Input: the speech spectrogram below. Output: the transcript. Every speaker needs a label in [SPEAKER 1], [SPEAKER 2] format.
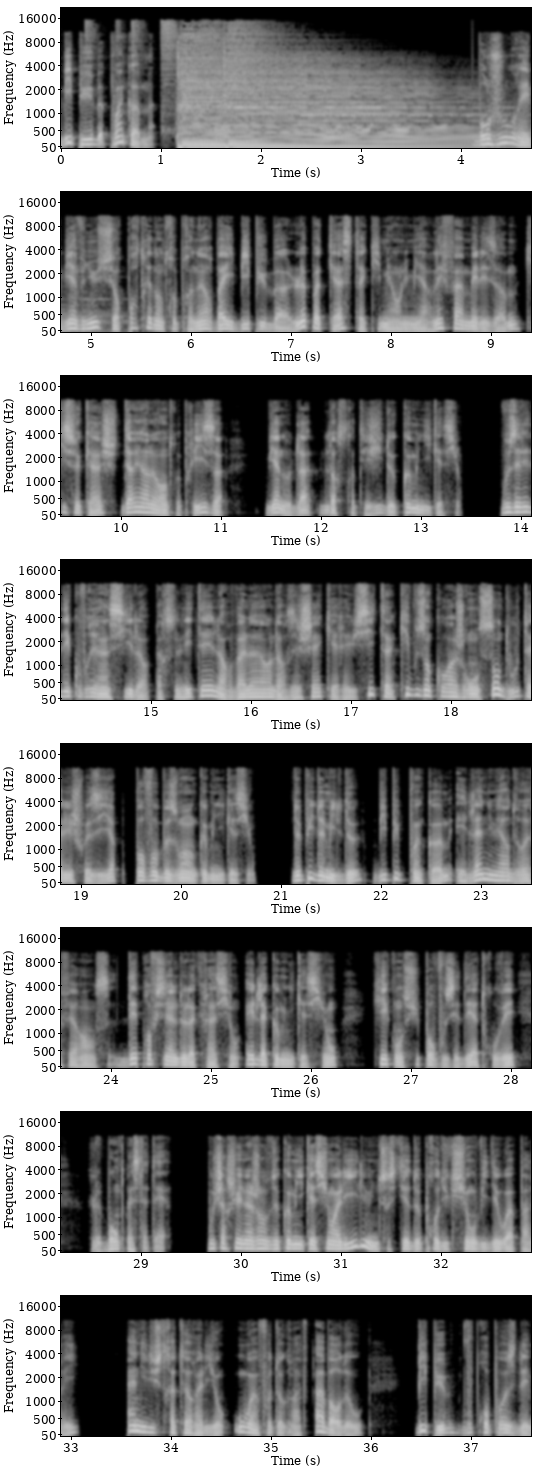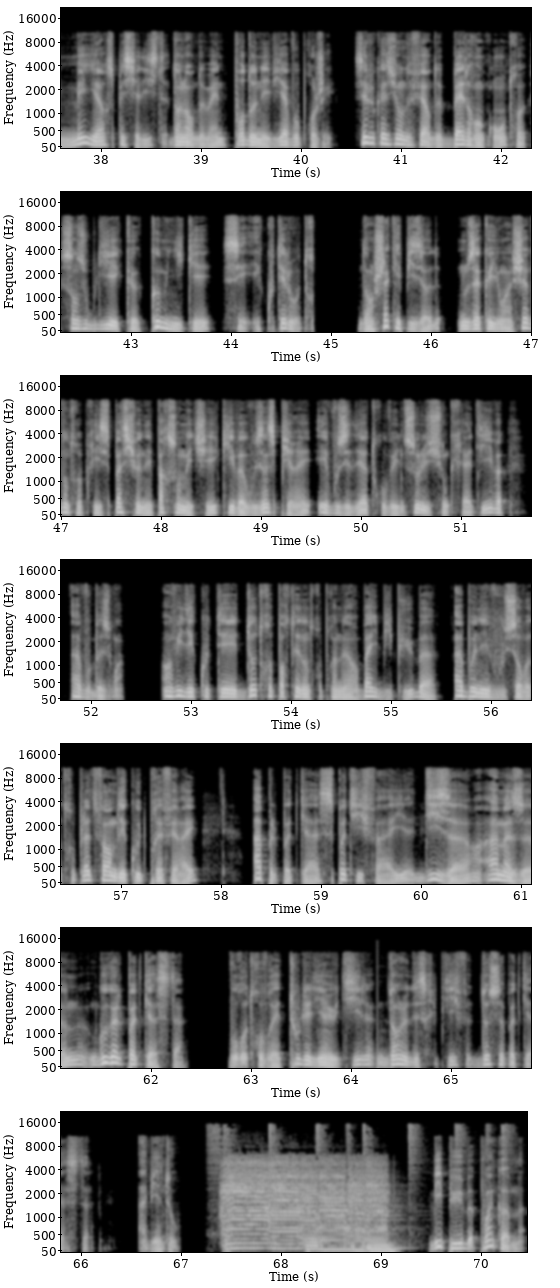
[SPEAKER 1] bipub.com. Bonjour et bienvenue sur Portrait d'entrepreneur by Bipub, le podcast qui met en lumière les femmes et les hommes qui se cachent derrière leur entreprise, bien au-delà de leur stratégie de communication. Vous allez découvrir ainsi leur personnalité, leurs valeurs, leurs échecs et réussites qui vous encourageront sans doute à les choisir pour vos besoins en communication. Depuis 2002, bipub.com est l'annuaire de référence des professionnels de la création et de la communication qui est conçu pour vous aider à trouver le bon prestataire. Vous cherchez une agence de communication à Lille, une société de production vidéo à Paris, un illustrateur à Lyon ou un photographe à Bordeaux, Bipub vous propose les meilleurs spécialistes dans leur domaine pour donner vie à vos projets. C'est l'occasion de faire de belles rencontres, sans oublier que communiquer, c'est écouter l'autre. Dans chaque épisode, nous accueillons un chef d'entreprise passionné par son métier qui va vous inspirer et vous aider à trouver une solution créative à vos besoins. Envie d'écouter d'autres portées d'entrepreneurs by Bipub? Abonnez-vous sur votre plateforme d'écoute préférée Apple Podcasts, Spotify, Deezer, Amazon, Google Podcast. Vous retrouverez tous les liens utiles dans le descriptif de ce podcast. À bientôt. bipub.com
